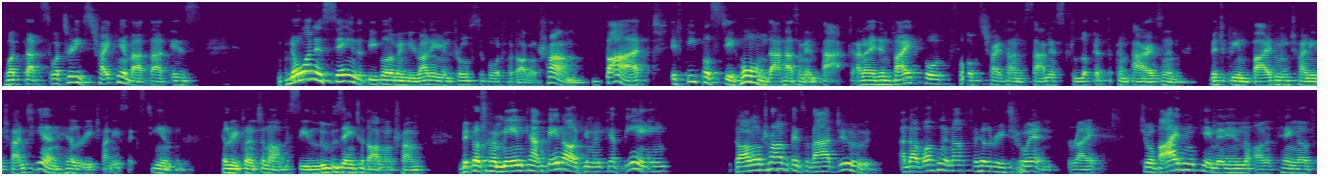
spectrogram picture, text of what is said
what that's what's really striking about that is no one is saying that people are going to be running in droves to vote for Donald Trump, but if people stay home, that has an impact. And I'd invite folk, folks trying to understand this to look at the comparison between Biden 2020 and Hillary 2016, Hillary Clinton obviously losing to Donald Trump because her main campaign argument kept being Donald Trump is a bad dude. And that wasn't enough for Hillary to win, right? Joe Biden came in on a thing of,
